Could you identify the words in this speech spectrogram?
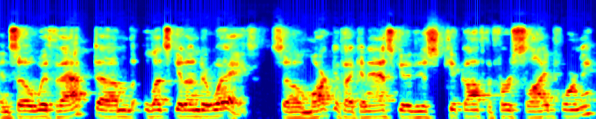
And so with that, um, let's get underway. So Mark, if I can ask you to just kick off the first slide for me.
